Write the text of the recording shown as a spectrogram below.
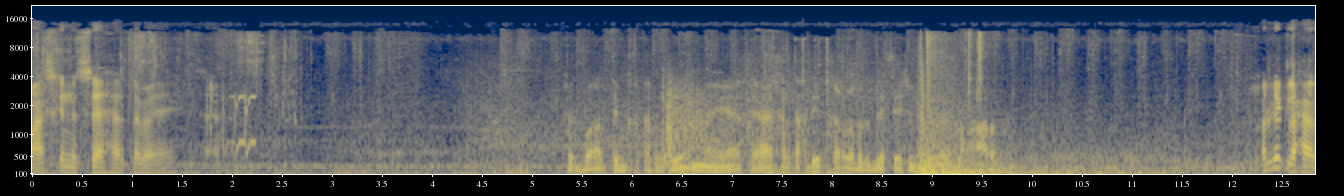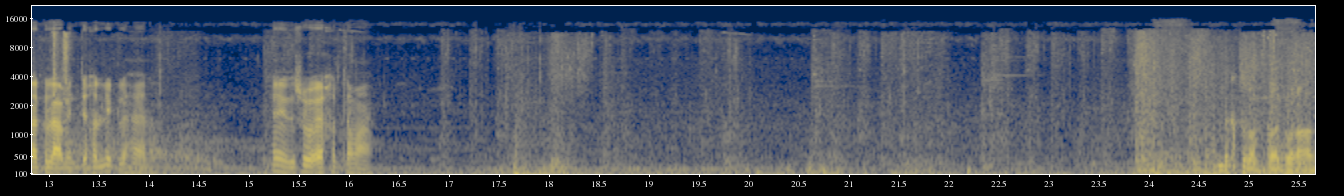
مع سكن الساحر تبعي. في البارتي مخربين يا أخي. آخر تحديث خرب البلاي ستيشن كله عرض خليك لحالك العب أنت خليك لحالك. هي شو اخرتها معك بدك تروح تقعد ورا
